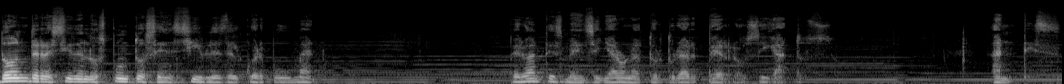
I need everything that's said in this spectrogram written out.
dónde residen los puntos sensibles del cuerpo humano. Pero antes me enseñaron a torturar perros y gatos. Antes.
